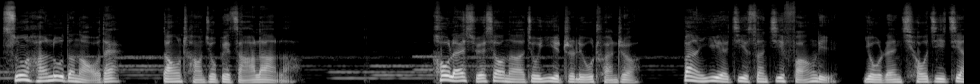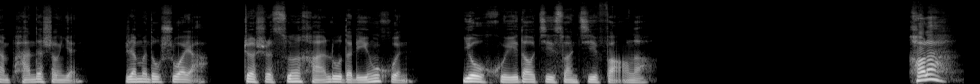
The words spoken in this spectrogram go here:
孙寒露的脑袋当场就被砸烂了。后来学校呢就一直流传着半夜计算机房里有人敲击键盘的声音，人们都说呀，这是孙寒露的灵魂又回到计算机房了。好了，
